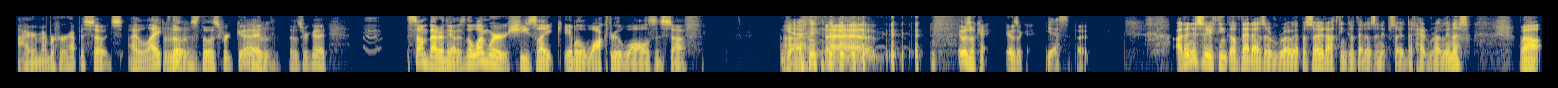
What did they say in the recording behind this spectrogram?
I remember her episodes. I liked Mm. those. Those were good. Mm. Those were good. Some better than the others. The one where she's like able to walk through the walls and stuff. uh, Yeah, uh, it was okay. It was okay. Yes. But- I don't necessarily think of that as a Ro episode. I think of that as an episode that had Ro in it. Well,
